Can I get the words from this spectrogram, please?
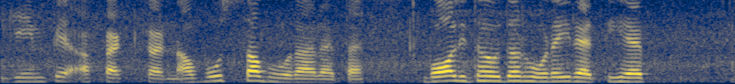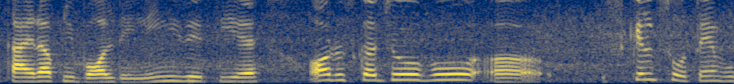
गेम पे अफेक्ट करना, वो सब हो रहा रहता है। बॉल इधर उधर हो रही रहती है कायरा अपनी बॉल देने ही नहीं देती है और उसका जो वो स्किल्स होते हैं वो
